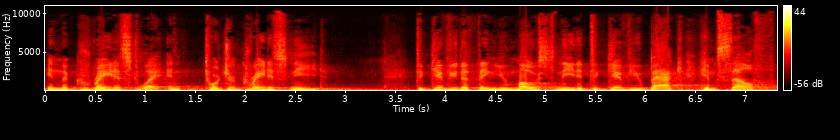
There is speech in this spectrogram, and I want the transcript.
in the greatest way, in, towards your greatest need. To give you the thing you most needed, to give you back Himself.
